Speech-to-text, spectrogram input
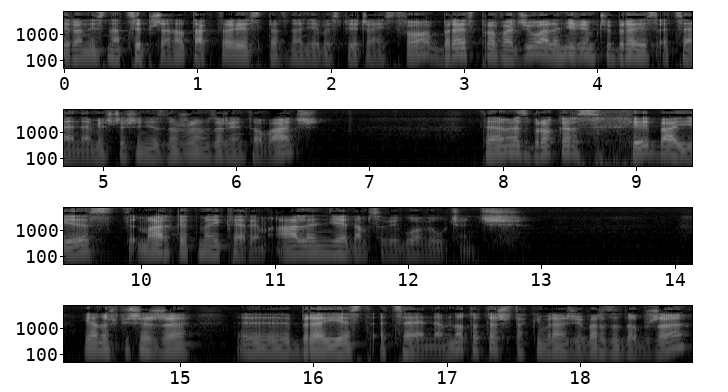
Iron jest na Cyprze. No tak, to jest pewne niebezpieczeństwo. Bre wprowadziło, ale nie wiem, czy Bre jest ECN-em. Jeszcze się nie zdążyłem zorientować. TMS Brokers chyba jest market makerem, ale nie dam sobie głowy uciąć. Janusz pisze, że y, Bre jest ECN-em. No to też w takim razie bardzo dobrze.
